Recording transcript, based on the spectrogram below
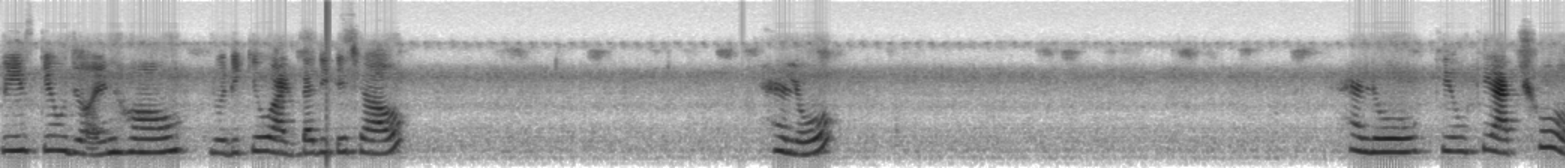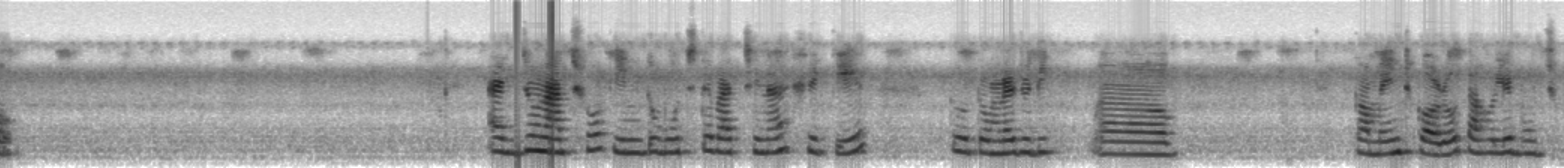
প্লিজ কেউ জয়েন হও। যদি কেউ আড্ডা দিতে চাও। হ্যালো হ্যালো কেউ কি আছো? একজন আছো, কিন্তু বুঝতে পারছি না সে কে। তো তোমরা যদি কমেন্ট করো, তাহলে বুঝব।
